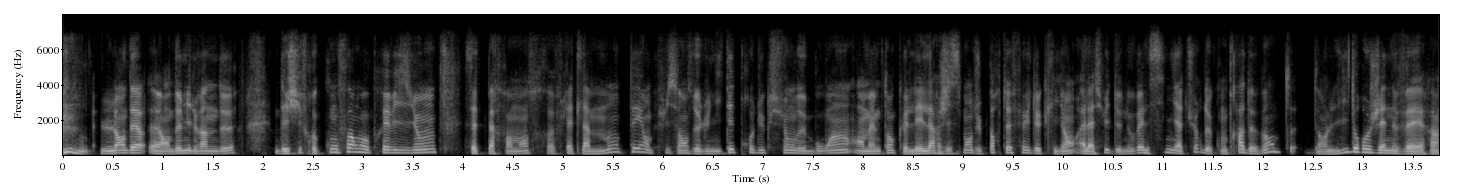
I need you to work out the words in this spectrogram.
en 2022, des chiffres conformes aux prévisions. Cette performance reflète la montée en puissance de l'unité de production de bois en même temps que l'élargissement du portefeuille de clients à la suite de nouvelles signatures de contrats de vente dans l'hydrogène vert.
